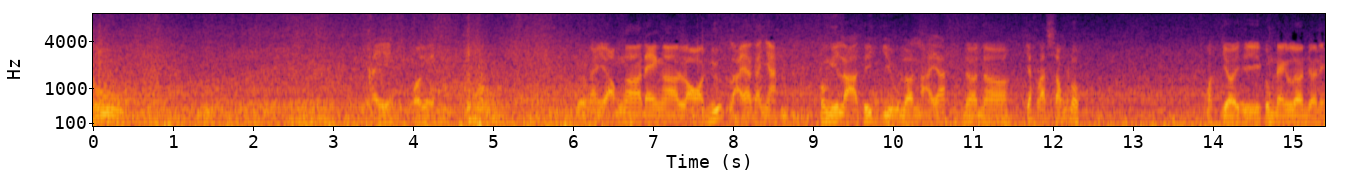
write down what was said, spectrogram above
U đây bỏ vô em. Giờ này ổng ờ, đang ờ, lò nước lại cả nhà có nghĩa là thủy chiều lên lại á nên uh, chắc là sống luôn. Mặt trời thì cũng đang lên rồi nè.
